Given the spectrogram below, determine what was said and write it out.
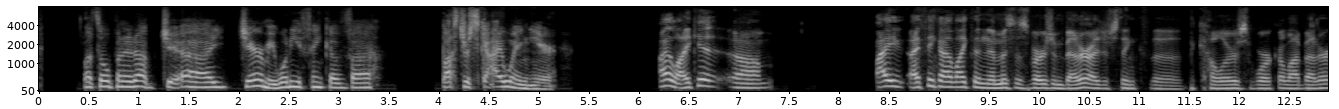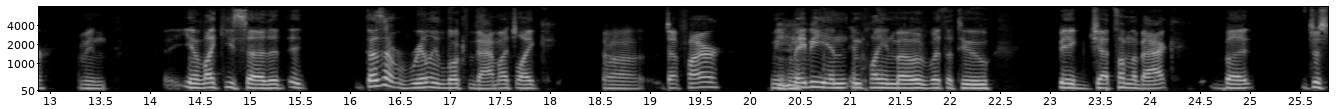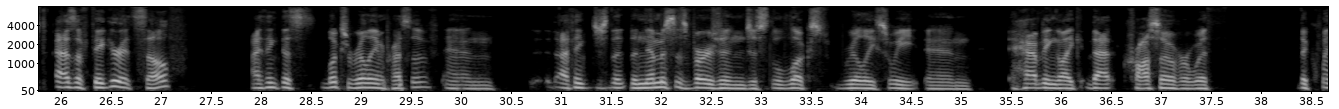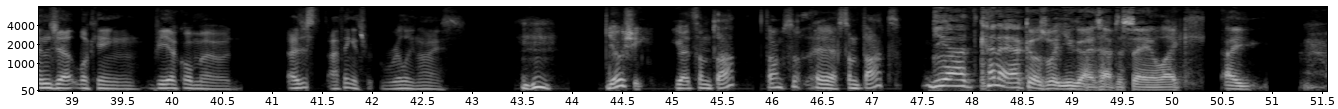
Let's open it up. J- uh, Jeremy, what do you think of uh, Buster Skywing here? I like it. Um, I I think I like the Nemesis version better. I just think the the colors work a lot better. I mean, you know, like you said, it, it doesn't really look that much like uh, Jetfire. I mean, Mhm. maybe in in plane mode with the two big jets on the back, but just as a figure itself, I think this looks really impressive, and I think just the, the Nemesis version just looks really sweet, and having like that crossover with the Quinjet looking vehicle mode, I just I think it's really nice. hmm Yoshi, you got some thought? Some uh, some thoughts? Yeah, it kind of echoes what you guys have to say. Like I,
